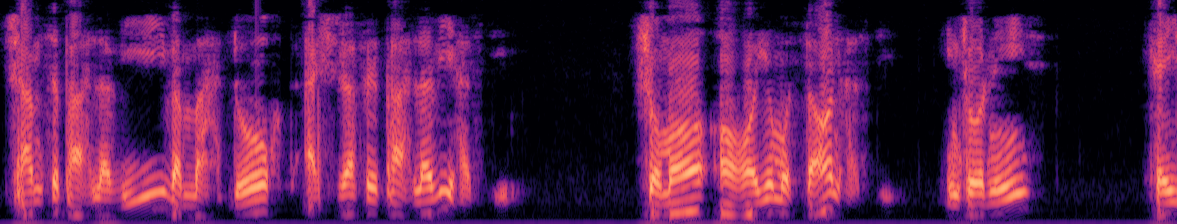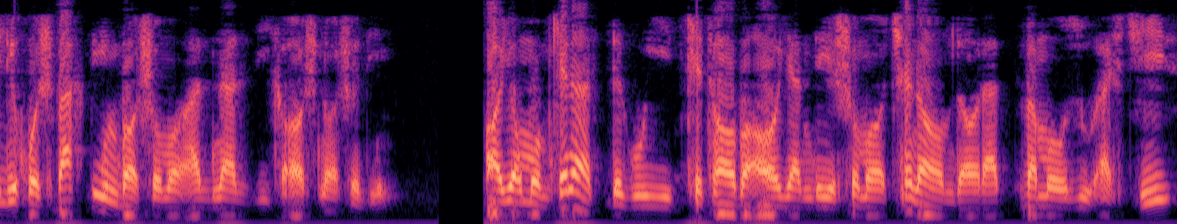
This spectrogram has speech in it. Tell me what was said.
شمس پهلوی و مهدخت اشرف پهلوی هستیم. شما آقای مستعان هستید. اینطور نیست؟ خیلی خوشبختیم با شما از نزدیک آشنا شدیم. آیا ممکن است بگویید کتاب آینده شما چه نام دارد و موضوعش چیست؟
